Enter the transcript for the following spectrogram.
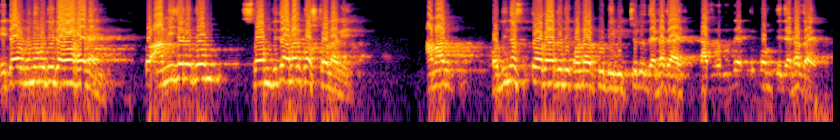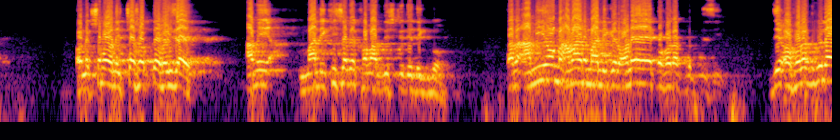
এটা অনুমতি দেওয়া হয় নাই। তো আমি যেরকম শ্রম দিতে আমার কষ্ট লাগে, আমার অধীনস্থরা যদি কোনো ত্রুটি বিচ্ছুত দেখা যায়, কাজের মধ্যে একটু কমতি দেখা যায়, অনেক সময় অনিচ্ছা সত্ত্বেও হয়ে যায়, আমি মালিক হিসাবে ক্ষমার দৃষ্টিতে দেখব। কারণ আমিও আমার মালিকের অনেক অপরাধ করতেছি। যে অপরাধগুলা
